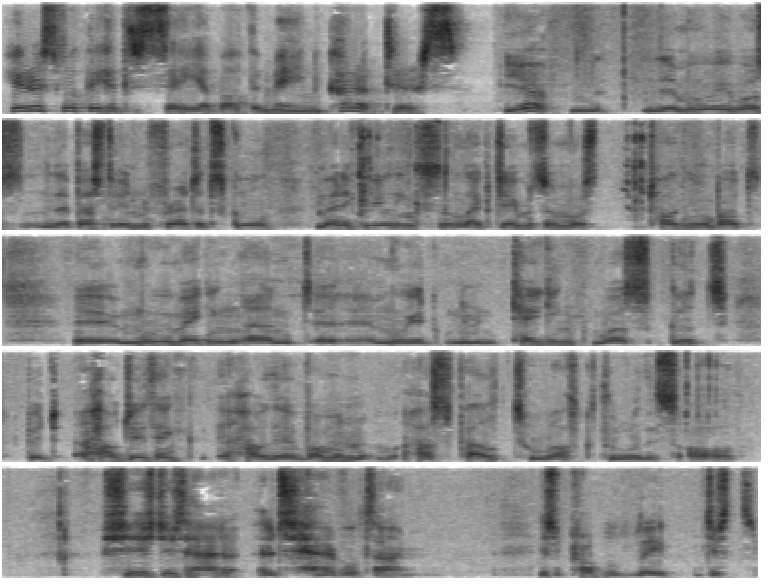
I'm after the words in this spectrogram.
Here is what they had to say about the main characters. Yeah, the movie was the best in Fred at School. Many feelings, like Jameson was talking about. Uh, movie making and uh, movie taking was good, but how do you think how the woman has felt to walk through this all? She's just had a terrible time. It's probably just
